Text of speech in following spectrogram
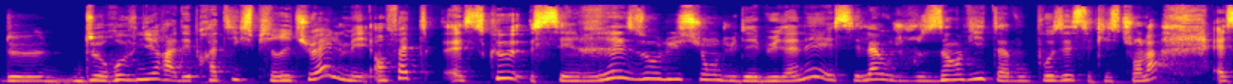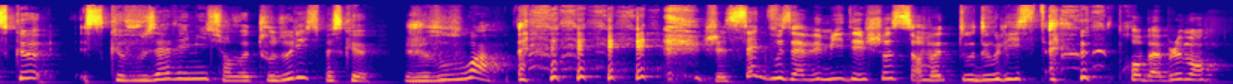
de, de revenir à des pratiques spirituelles. Mais en fait, est-ce que ces résolutions du début d'année, et c'est là où je vous invite à vous poser ces questions-là, est-ce que ce que vous avez mis sur votre to-do list, parce que je vous vois, je sais que vous avez mis des choses sur votre to-do list, probablement.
